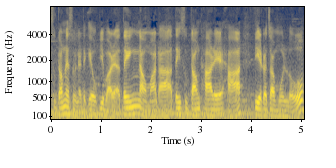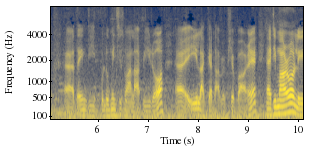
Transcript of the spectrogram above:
ဆူတောင်းနေဆိုရင်လည်းတကယ်ကိုပြစ်ပါတယ်အသိန်းနောင်မှာဒါအသိန်းဆူတောင်းထားတဲ့ဟာပြည့်ရတော့ကြောင့်မို့လို့အဲအသိန်းဒီ Blue Min ကြီးမှာလာပြီးတော့အဲအေးလာကတ်တာပဲဖြစ်ပါတယ်အဲဒီမှာတော့လေ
